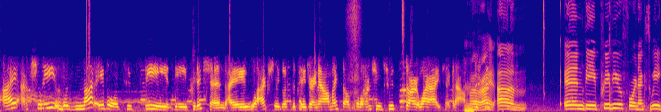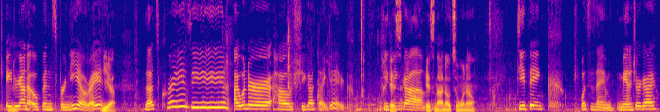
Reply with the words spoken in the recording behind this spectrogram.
I actually was not able to see the prediction. I will actually go to the page right now myself. So why don't you two start while I check it out? Mm-hmm. All right. Um, in the preview for next week, Adrianna opens for Neo, right? Mm-hmm. Yeah. That's crazy. I wonder how she got that gig. Do you It's think? Um, it's 90210. do you think? What's his name? Manager guy.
